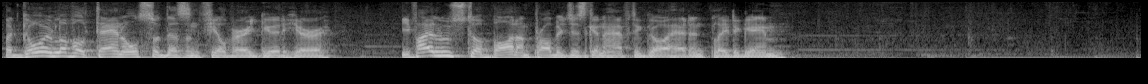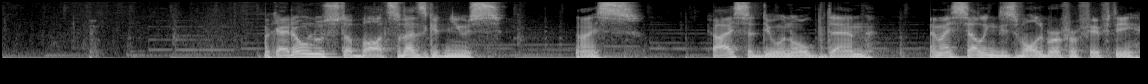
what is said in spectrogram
but going level 10 also doesn't feel very good here. If I lose to a bot, I'm probably just gonna have to go ahead and play the game. Okay, I don't lose to a bot, so that's good news. Nice. Guys are doing all the damn. Am I selling this Volibear for 50?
